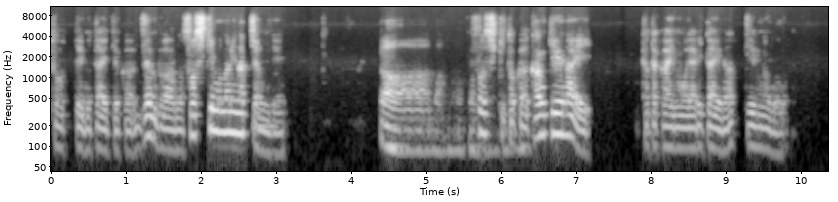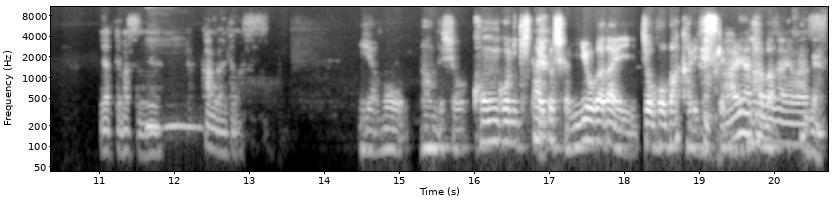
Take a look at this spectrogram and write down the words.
撮ってみたいというか、全部あの組織ものになっちゃうんで、ああ、まあ。組織とか関係ない戦いもやりたいなっていうのをやってますね。うん考えてます。いや、もう、なんでしょう。今後に期待としか言いようがない情報ばかりですけど。ありがとうごいざいます。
